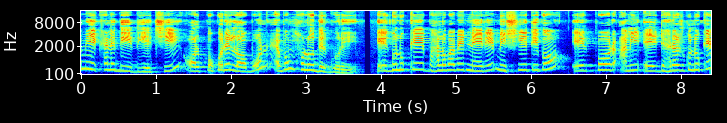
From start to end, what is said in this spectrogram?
আমি এখানে দিয়ে দিয়েছি অল্প করে লবণ এবং হলুদের গুঁড়ি। এগুলোকে ভালোভাবে নেড়ে মিশিয়ে দিব। এরপর আমি এই ঢেঁড়সগুলোকে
